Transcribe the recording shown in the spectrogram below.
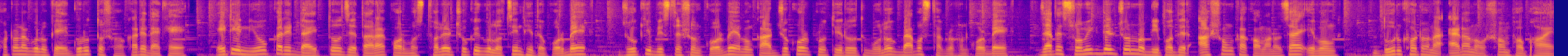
ঘটনাগুলোকে গুরুত্ব সহকারে দেখে। এটি নিয়োগকারীর দায়িত্ব যে তারা কর্মস্থলের ঝুঁকিগুলো চিহ্নিত করবে, ঝুঁকি বিশ্লেষণ করবে এবং কার্যকর প্রতিরোধমূলক ব্যবস্থা গ্রহণ করবে, যাতে শ্রমিকদের জন্য বিপদের আশঙ্কা কমানো যায় এবং দুর্ঘটনা এড়ানো সম্ভব হয়।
